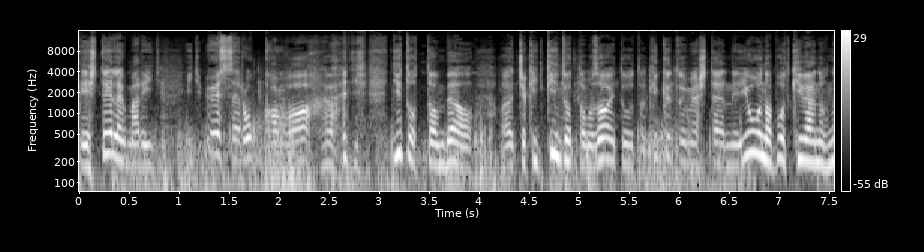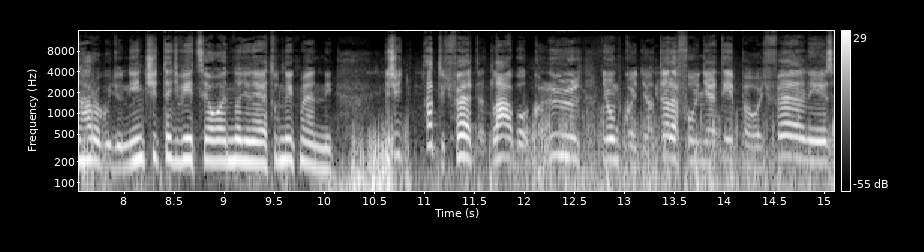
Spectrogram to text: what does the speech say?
és tényleg már így, így összerokkanva, így nyitottam be, a, a, csak így kintottam az ajtót a kikötőmesternél, jó napot kívánok, ne haragudjon, nincs itt egy WC, ahol nagyon el tudnék menni. És így, hát így feltett lábakkal ül, nyomkodja a telefonját, éppen hogy felnéz,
